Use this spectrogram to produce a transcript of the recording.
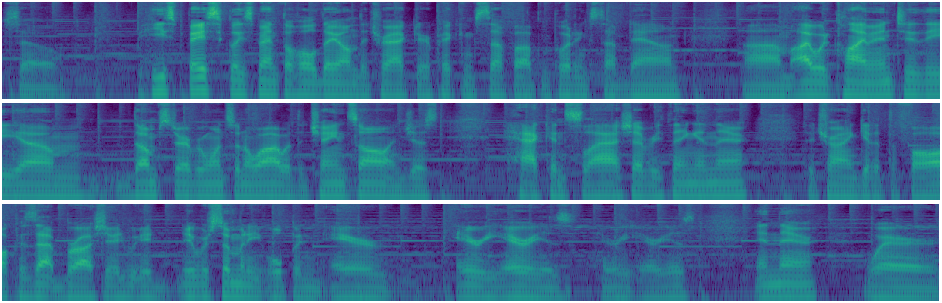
So he's basically spent the whole day on the tractor picking stuff up and putting stuff down. Um, I would climb into the um, dumpster every once in a while with the chainsaw and just hack and slash everything in there to try and get it to fall because that brush it, it, it was so many open air airy areas airy areas in there where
